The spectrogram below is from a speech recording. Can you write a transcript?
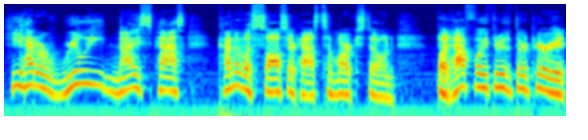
he had a really nice pass, kind of a saucer pass to Mark Stone. But halfway through the third period,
